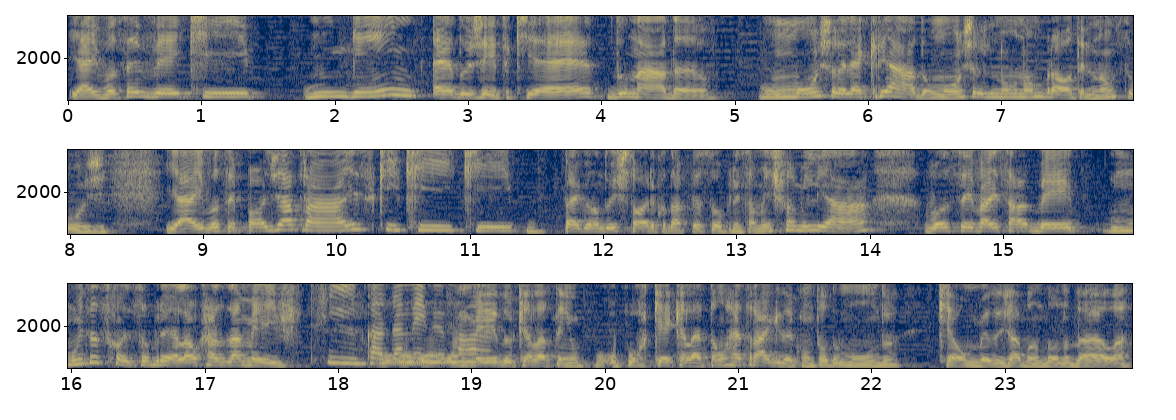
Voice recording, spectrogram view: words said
E aí você vê que ninguém é do jeito que é do nada. Um monstro ele é criado, um monstro ele não, não brota, ele não surge. E aí você pode ir atrás que, que, que, pegando o histórico da pessoa, principalmente familiar, você vai saber muitas coisas sobre ela. É o caso da Maeve. Sim, o caso o, da Maeve, o falar. medo que ela tem, o, o porquê que ela é tão retraída com todo mundo, que é o medo de abandono dela.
